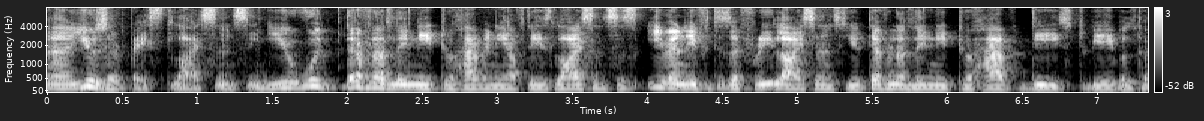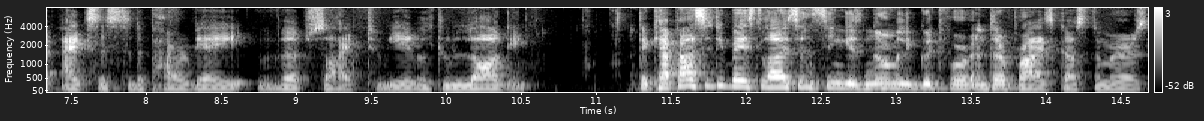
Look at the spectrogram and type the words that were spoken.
uh, user-based licensing. You would definitely need to have any of these licenses. Even if it is a free license, you definitely need to have these to be able to access to the Power BI website to be able to log in. The capacity-based licensing is normally good for enterprise customers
